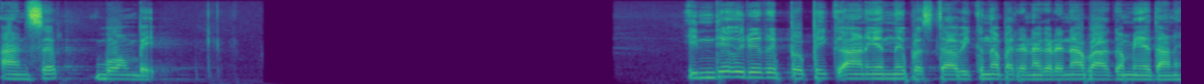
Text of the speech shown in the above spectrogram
ആൻസർ ബോംബെ. ഇന്ത്യ ഒരു റിപ്പബ്ലിക് ആണ് എന്ന് പ്രസ്താവിക്കുന്ന ഭരണഘടനാ ഭാഗം ഏതാണ്?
